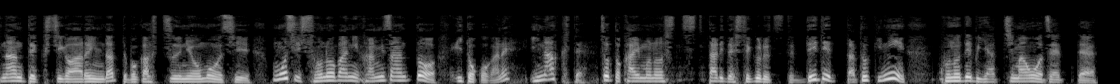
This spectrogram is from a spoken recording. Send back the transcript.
なんて口が悪いんだって僕は普通に思うし、もしその場に神さんといとこがね、いなくて、ちょっと買い物したりでしてくるっつって出てった時に、このデブやっちまおうぜって、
